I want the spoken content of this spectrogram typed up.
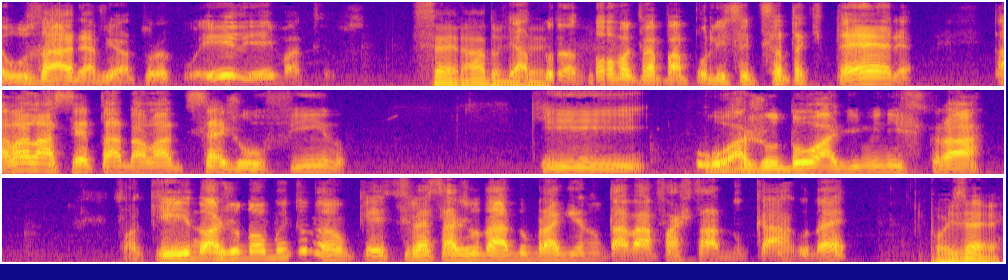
usar a viatura com ele, hein, Matheus? Será, Donizete? Viatura nova que vai para a polícia de Santa Quitéria. Estava lá sentado ao lado de Sérgio Rufino, que o ajudou a administrar. Só que não ajudou muito, não, porque se tivesse ajudado, o Braguinha não estava afastado do cargo, né? Pois é.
